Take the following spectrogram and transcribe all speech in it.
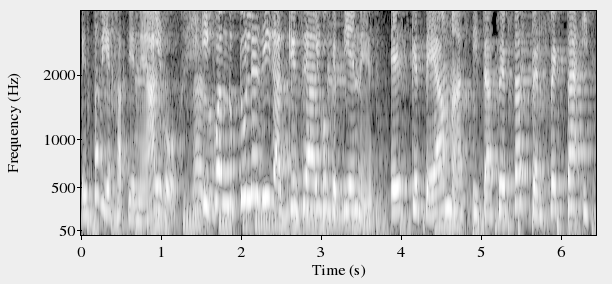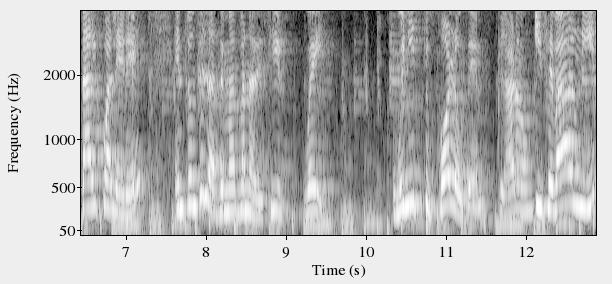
esta vieja tiene algo. Claro. Y cuando tú le digas que ese algo que tienes es que te amas y te aceptas perfecta y tal cual eres, entonces las demás van a decir, güey, we need to follow them Claro. y se va a unir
